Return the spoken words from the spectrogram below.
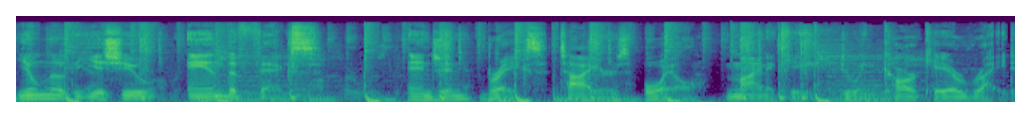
you'll know the issue and the fix. Engine, brakes, tires, oil. Meineke, doing car care right.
